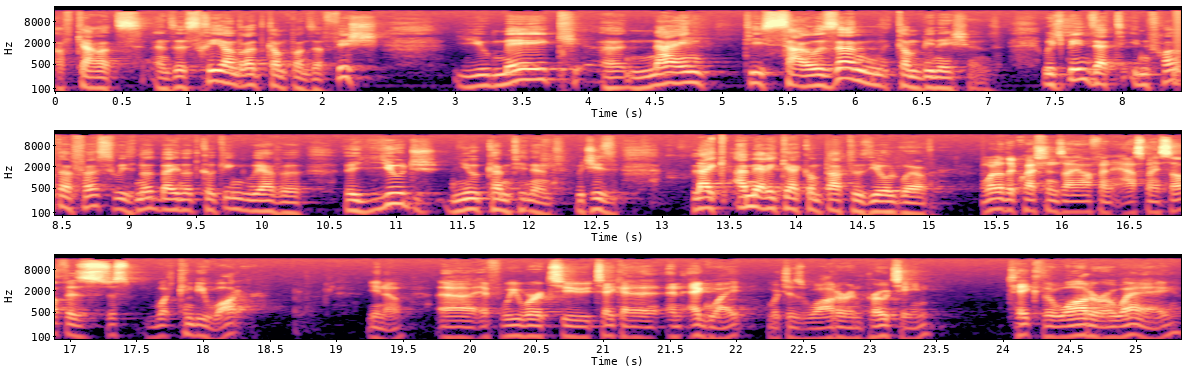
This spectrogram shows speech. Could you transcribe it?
of carrots and the 300 compounds of fish, you make uh, 90,000 combinations, which means that in front of us, with Not by Not Cooking, we have a, a huge new continent, which is like America compared to the old world. One of the questions I often ask myself is just what can be water? You know, uh, if we were to take a, an egg white, which is water and protein, take the water away,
